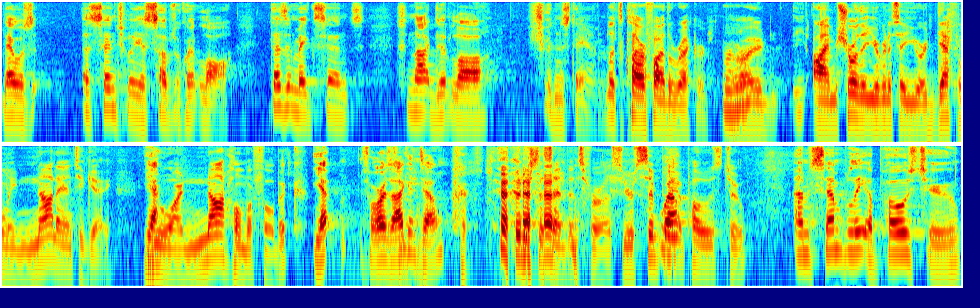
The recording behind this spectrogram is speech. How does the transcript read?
that was essentially a subsequent law. Doesn't make sense. It's not good law shouldn't stand. Let's clarify the record. Mm-hmm. Right? I'm sure that you're going to say you are definitely not anti-gay. Yeah. You are not homophobic. Yep, as far as I can tell. Finish the sentence for us. You're simply well, opposed to? I'm simply opposed to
